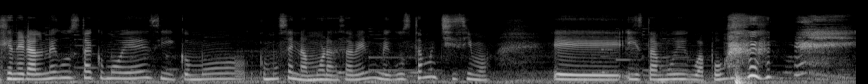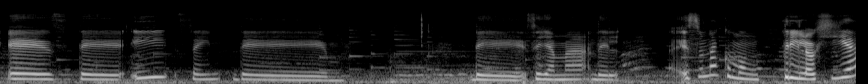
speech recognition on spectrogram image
general me gusta cómo es y cómo, cómo se enamora, ¿saben? Me gusta muchísimo. Eh, y está muy guapo. este, y Zane de. de. se llama. Del, es una como trilogía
